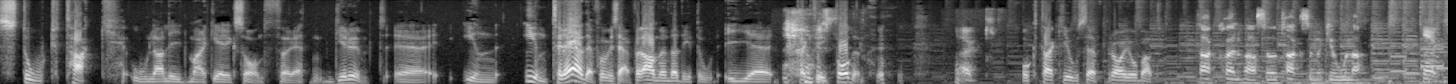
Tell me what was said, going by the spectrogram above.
Stort tack Ola Lidmark Eriksson för ett grymt eh, in, inträde, får vi säga, för att använda ditt ord, i eh, Taktikpodden. tack. Och tack Josef, bra jobbat. Tack själv Hasse och tack så mycket Ola. Tack.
